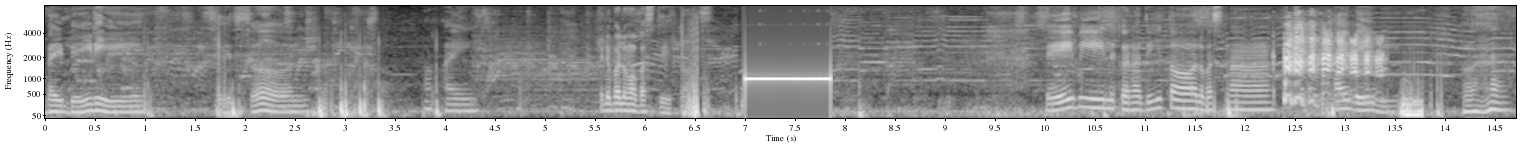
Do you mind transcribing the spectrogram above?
Bye baby. See you soon. Okay. Pwede ba lumabas dito? Baby, lika na dito. Labas na. Hi, baby.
